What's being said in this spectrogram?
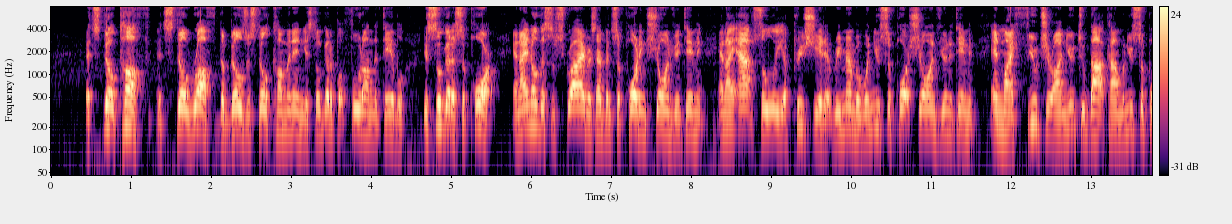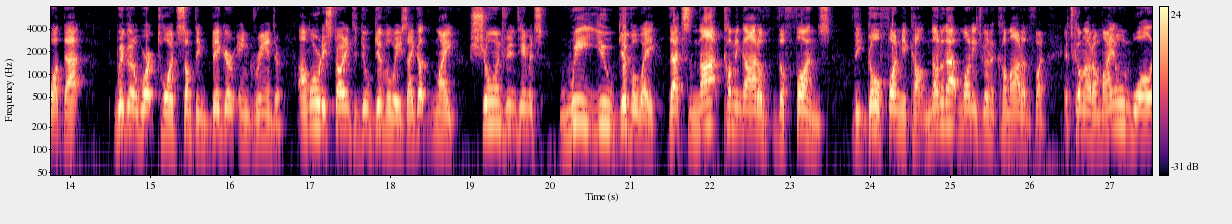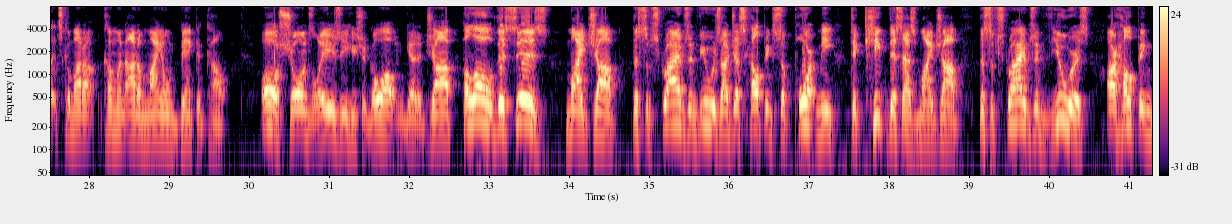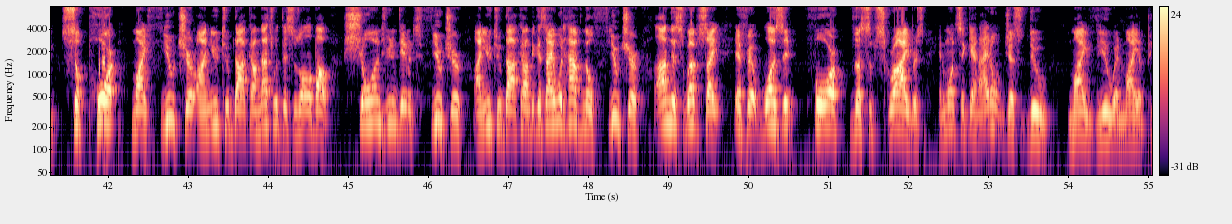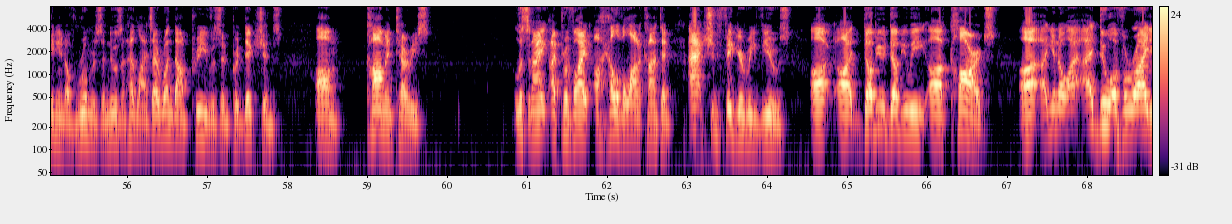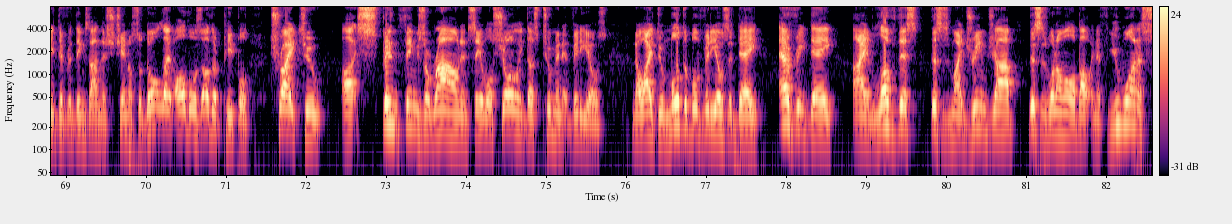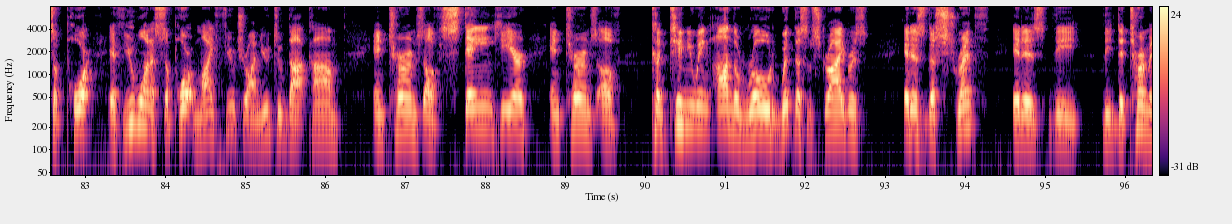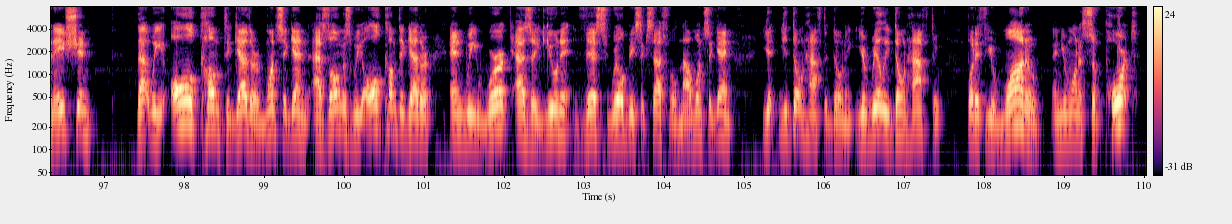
it's still tough. It's still rough. The bills are still coming in. You still got to put food on the table. You still got to support. And I know the subscribers have been supporting Sean's View Entertainment, and I absolutely appreciate it. Remember, when you support Sean's View Entertainment and my future on YouTube.com, when you support that, we're going to work towards something bigger and grander. I'm already starting to do giveaways. I got my Sean's View Entertainment's Wii U giveaway that's not coming out of the funds, the GoFundMe account. None of that money is going to come out of the fund. It's coming out of my own wallet. It's coming out of, coming out of my own bank account. Oh, Sean's lazy. He should go out and get a job. Hello, this is my job. The subscribers and viewers are just helping support me to keep this as my job. The subscribers and viewers are helping support my future on YouTube.com. That's what this is all about. Sean's Entertainment's future on YouTube.com because I would have no future on this website if it wasn't for the subscribers. And once again, I don't just do my view and my opinion of rumors and news and headlines. I run down previews and predictions, um, commentaries. Listen, I, I provide a hell of a lot of content. Action figure reviews, uh, uh, WWE uh, cards, uh, uh, you know, I, I, do a variety of different things on this channel, so don't let all those other people try to uh, spin things around and say, well, Sean only does two-minute videos. No, I do multiple videos a day, every day. I love this. This is my dream job. This is what I'm all about. And if you want to support, if you want to support my future on YouTube.com in terms of staying here, in terms of continuing on the road with the subscribers, it is the strength, it is the the determination, that we all come together. Once again, as long as we all come together and we work as a unit, this will be successful. Now, once again, you, you don't have to donate. You really don't have to. But if you want to and you want to support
